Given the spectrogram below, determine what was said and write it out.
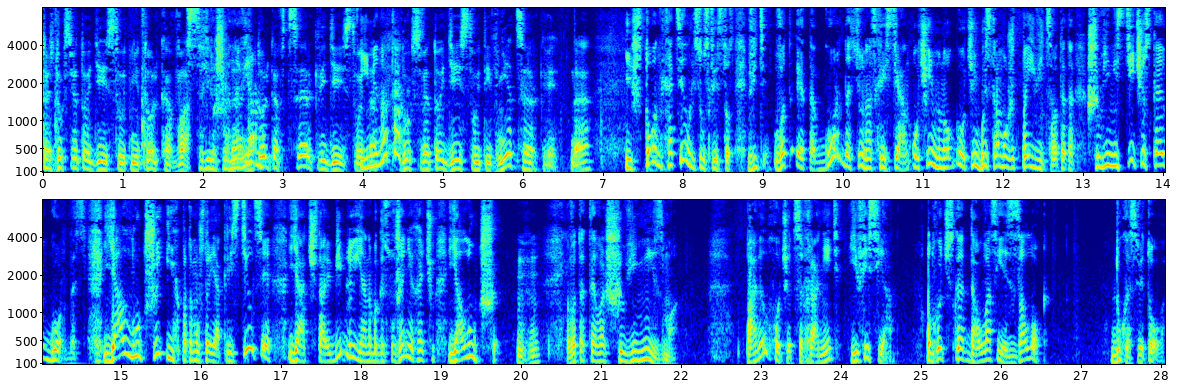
То есть Дух Святой действует не только в вас. Совершенно да, верно. Не только в церкви действует. Именно да? так. Дух Святой действует и вне церкви. Да? И что он хотел, Иисус Христос? Ведь вот эта гордость у нас, христиан, очень много, очень быстро может появиться. Вот эта шовинистическая гордость. Я лучше их, потому что я крестился, я читаю Библию, я на богослужение хочу, я лучше. Угу. Вот этого шовинизма Павел хочет сохранить Ефесян. Он хочет сказать, да, у вас есть залог Духа Святого.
